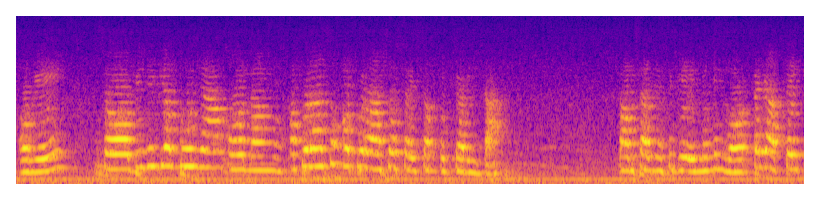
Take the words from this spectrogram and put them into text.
Okay? So, binigyan po niya ako ng kapiraso-kapiraso sa isang kutsarita. Tapos sabi niya, sige, inumin mo. Teka, take,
